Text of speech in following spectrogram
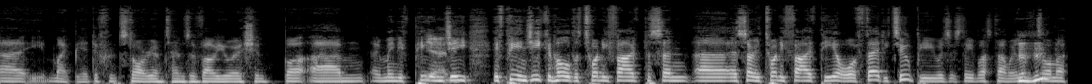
uh, it might be a different story in terms of valuation. But, um, I mean, if P&G, yeah. if P&G can hold a 25%, uh, sorry, 25p or 32p was it, Steve, last time we looked mm-hmm. on a,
